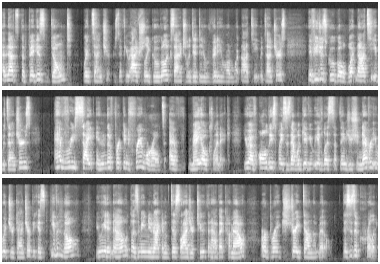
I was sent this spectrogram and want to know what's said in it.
And that's the biggest don't with dentures. If you actually Google it, because I actually did do a video on what not to eat with dentures. If you just Google what not to eat with dentures, every site in the freaking free world, Mayo Clinic, you have all these places that will give you a list of things you should never eat with your denture because even though you eat it now, it doesn't mean you're not going to dislodge your tooth and have that come out or break straight down the middle. This is acrylic,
